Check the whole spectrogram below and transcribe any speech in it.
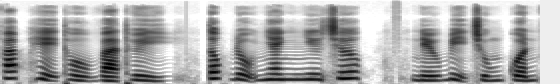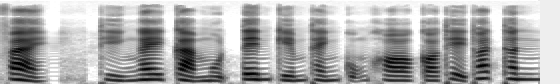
pháp hệ thổ và thủy, tốc độ nhanh như trước. Nếu bị chúng quấn phải, thì ngay cả một tên kiếm thánh cũng khó có thể thoát thân.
